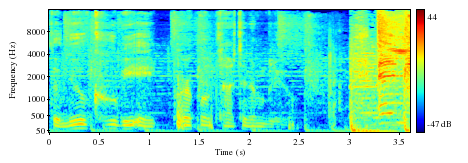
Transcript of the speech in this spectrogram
The new Kobe 8 Purple Platinum Blue.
